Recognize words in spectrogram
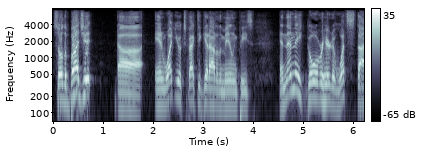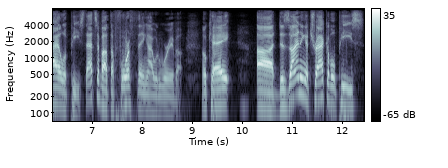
So the budget uh, and what you expect to get out of the mailing piece, and then they go over here to what style of piece. That's about the fourth thing I would worry about. Okay. Uh, designing a trackable piece.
